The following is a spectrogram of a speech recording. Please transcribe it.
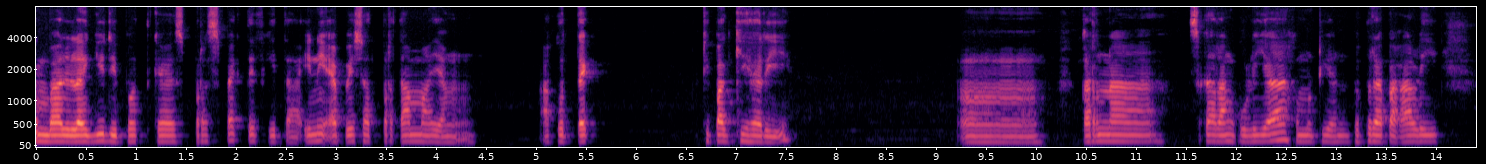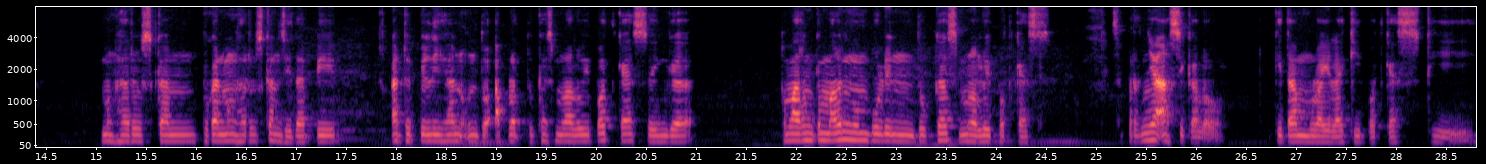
Kembali lagi di podcast perspektif kita. Ini episode pertama yang aku tag di pagi hari. Eee, karena sekarang kuliah, kemudian beberapa kali mengharuskan bukan mengharuskan sih, tapi ada pilihan untuk upload tugas melalui podcast, sehingga kemarin-kemarin ngumpulin tugas melalui podcast. Sepertinya asik kalau kita mulai lagi podcast di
